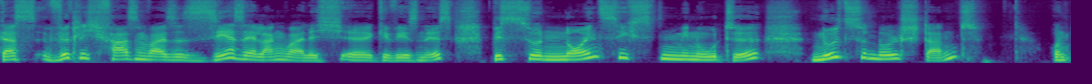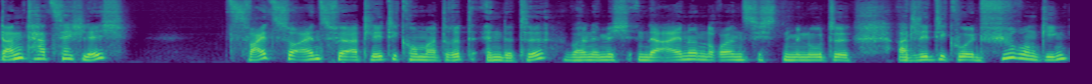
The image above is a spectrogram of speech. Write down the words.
das wirklich phasenweise sehr, sehr langweilig äh, gewesen ist. Bis zur 90. Minute 0 zu 0 stand. Und dann tatsächlich 2 zu 1 für Atletico Madrid endete, weil nämlich in der 91. Minute Atletico in Führung ging,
